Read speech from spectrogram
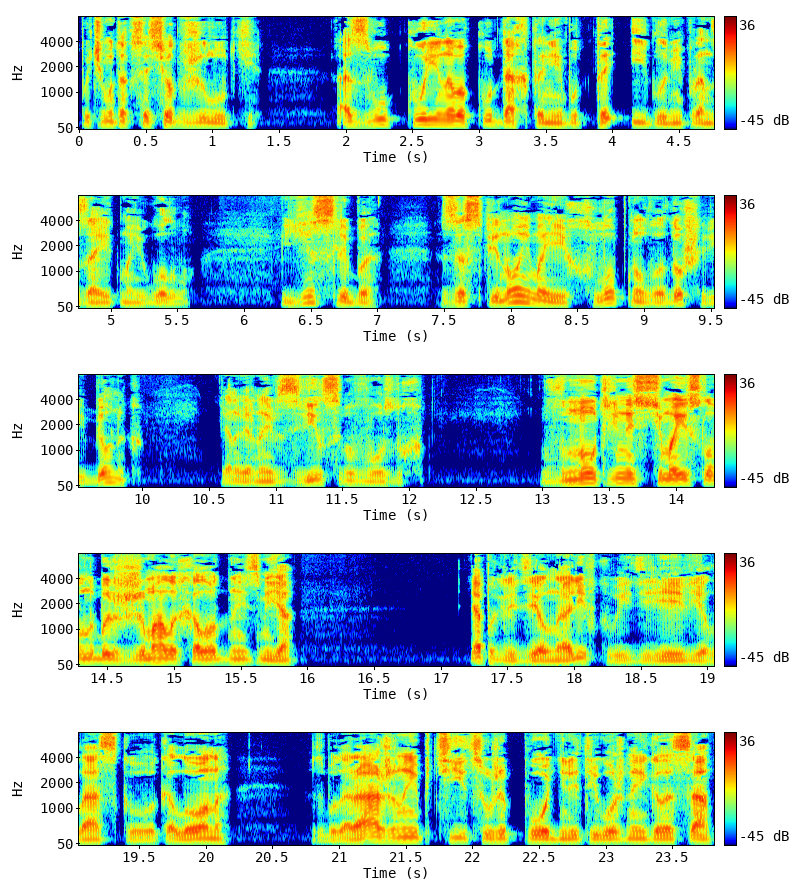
почему так сосет в желудке, а звук куриного кудахтания будто иглами пронзает мою голову. Если бы за спиной моей хлопнул в ладоши ребенок, я, наверное, взвился бы в воздух. Внутренностью моей словно бы сжимала холодная змея. Я поглядел на оливковые деревья ласкового колонна. Взбудораженные птицы уже подняли тревожные голоса.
